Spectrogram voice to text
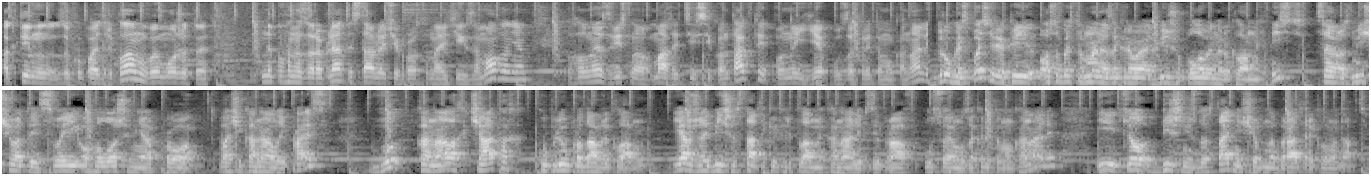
активно закупають рекламу, ви можете непогано заробляти, ставлячи просто навіть їх замовлення. Головне, звісно, мати ці всі контакти, вони є у закритому каналі. Другий спосіб, який особисто в мене закриває більшу половину рекламних місць, це розміщувати свої оголошення про ваші канали і прайс в каналах, чатах куплю, продам рекламу. Я вже більше ста таких рекламних каналів зібрав у своєму закритому каналі, і цього більш ніж достатньо, щоб набирати рекламодавців.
